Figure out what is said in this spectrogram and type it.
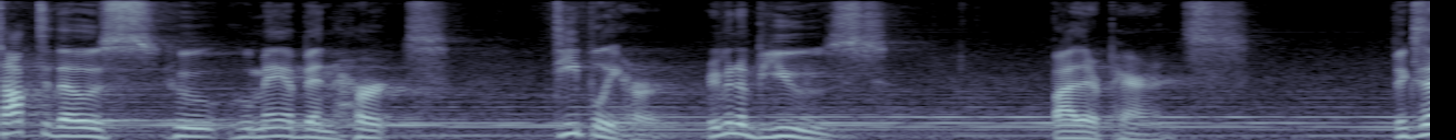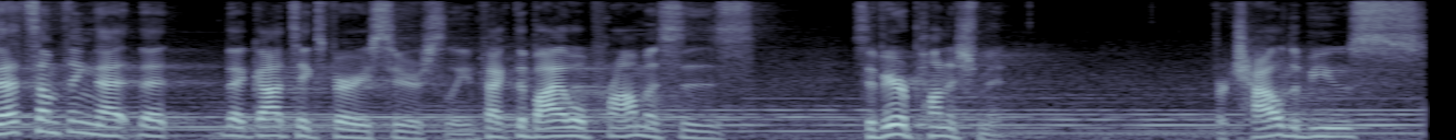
talk to those who, who may have been hurt, deeply hurt, or even abused by their parents. Because that's something that, that, that God takes very seriously. In fact, the Bible promises severe punishment for child abuse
